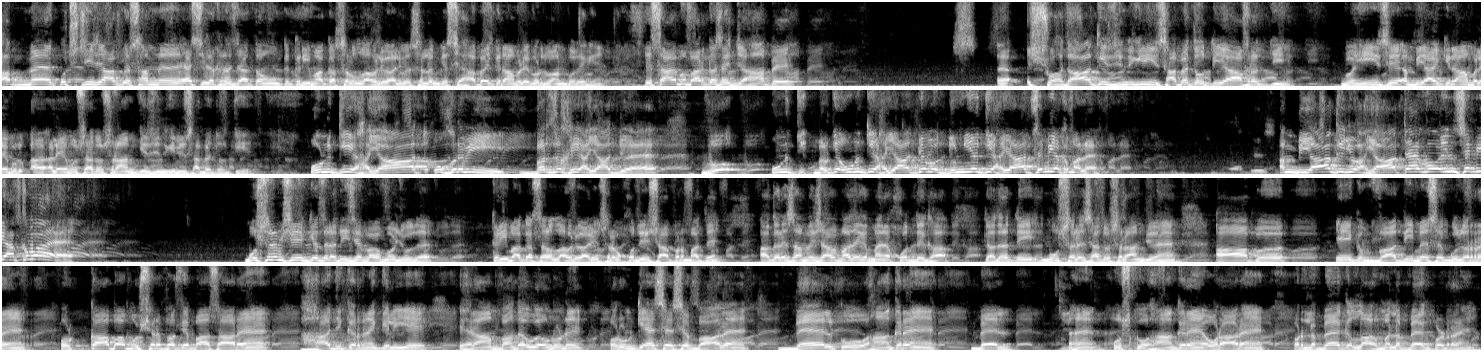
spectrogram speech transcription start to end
اب میں کچھ چیزیں آپ کے سامنے ایسی رکھنا چاہتا ہوں کہ کریمہ کا صلی اللہ علیہ وسلم کے صحابہ کرام علیہ مردوان کو دیکھیں۔ اس صاحب مبارکہ سے جہاں پہ، شہداء کی زندگی ثابت ہوتی ہے آخرت کی، وہیں سے انبیاء کرام علیہ مساد السلام کی زندگی بھی ثابت ہوتی ہے۔ ان کی حیات اخروی، برزخی حیات جو ہے، وہ ان کی، بلکہ ان کی حیات جو ہے، وہ دنیا کی حیات سے بھی اکمل ہے۔ انبیاء کی جو حیات ہے، وہ ان سے بھی اقوا ہے۔ مسلم شریف کے اندر حدیث موجود ہے۔ کریمہ کا صلی اللہ علیہ وسلم خود ارشاد فرماتے ہیں۔ اگر اس میں ارشاد فرماتے ہیں کہ میں نے خود دیکھا کہ حضرت موس علیہ السلام جو ہیں، آپ ایک وادی میں سے گزر رہے ہیں اور کعبہ مشرفہ کے پاس آ رہے ہیں حج کرنے کے لیے احرام باندھا ہوا انہوں نے اور ان کے ایسے ایسے بال ہیں بیل کو ہانک رہے ہیں، بیل۔ ہیں؟ اس کو ہانک رہے ہیں اور آ رہے ہیں اور لبیک اللہ لبیک پڑھ رہے ہیں۔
